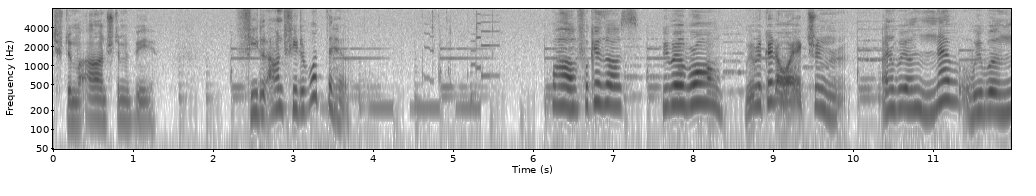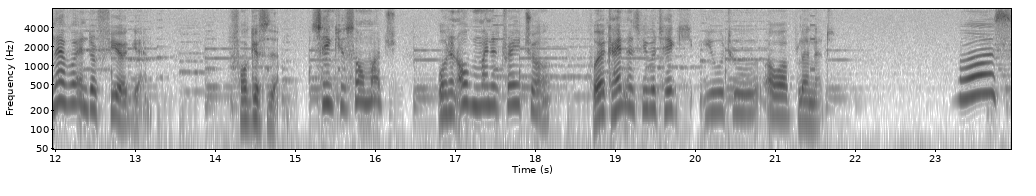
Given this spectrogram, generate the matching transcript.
Stimme A und Stimme B. Fiedel A und Fiedel, what the hell? Wow, forgive us. We were wrong. We regret our action. And we'll never we will never interfere again. Forgive them. Thank you so much. What an open-minded creature. For your kindness we will take you to our planet. Was?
